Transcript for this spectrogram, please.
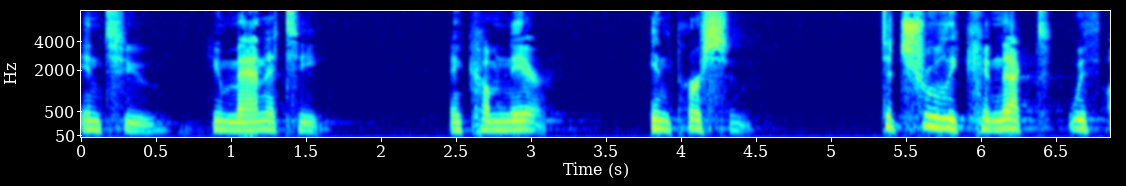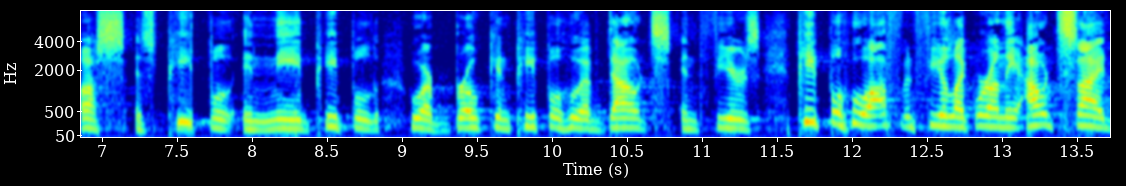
into humanity and come near in person to truly connect with us as people in need, people who are broken, people who have doubts and fears, people who often feel like we're on the outside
